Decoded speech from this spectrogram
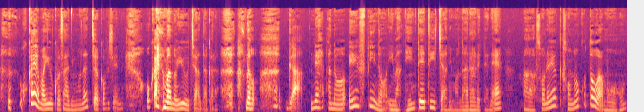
岡山優子さんにもなっちゃうかもしれない。岡山の優ちゃんだから。あのがねあの AFP の今認定ティーチャーにもなられてね。まあそれそのことはもう本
